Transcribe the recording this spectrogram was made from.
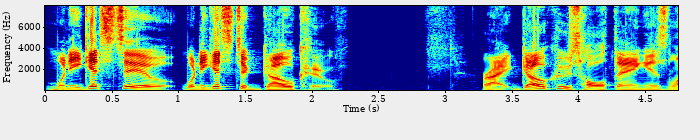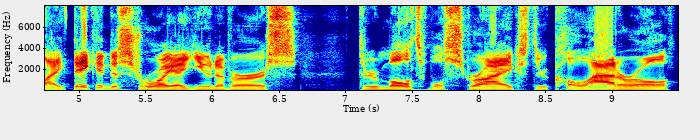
when he gets to when he gets to Goku, right? Goku's whole thing is like they can destroy a universe through multiple strikes, through collateral.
